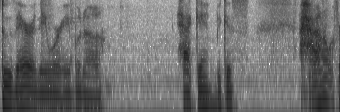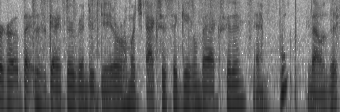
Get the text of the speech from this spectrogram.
through there they were able to hack in because I don't know what figure out that this guy third vendor did or how much access they gave him by accident and boom that was it.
